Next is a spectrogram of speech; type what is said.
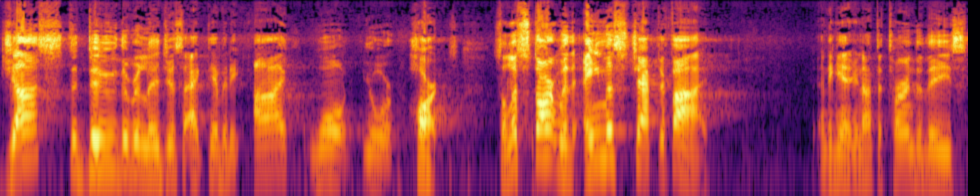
just to do the religious activity. I want your heart. So let's start with Amos chapter 5. And again, you're not to turn to these,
